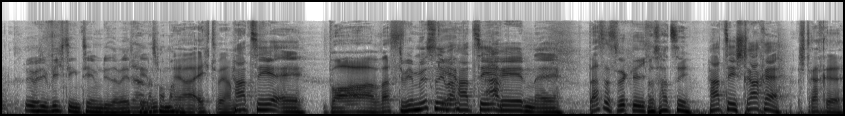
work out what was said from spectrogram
über die wichtigen Themen dieser Welt Ja, lass mal reden. machen. Ja, echt. Wir haben, HC, ey. boah, was. Wir müssen über HC ab. reden, ey. Das ist wirklich Was hat sie? HC Strache. Strache.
